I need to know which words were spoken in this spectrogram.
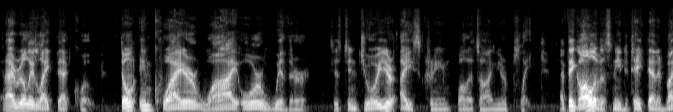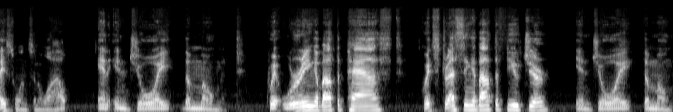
And I really like that quote. Don't inquire why or whither, just enjoy your ice cream while it's on your plate. I think all of us need to take that advice once in a while and enjoy the moment. Quit worrying about the past, quit stressing about the future, enjoy the moment.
